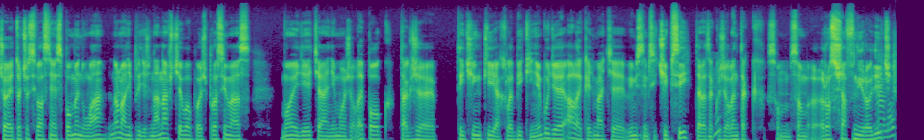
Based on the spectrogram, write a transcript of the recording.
čo je to, čo si vlastne spomenula. Normálne prídeš na návštevu a povieš, prosím vás, moje dieťa nemôže lepok, takže tyčinky a chlebíky nebude, ale keď máte, vymyslím si čipsy, teraz mm-hmm. akože len tak som, som rozšafný rodič, Áno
